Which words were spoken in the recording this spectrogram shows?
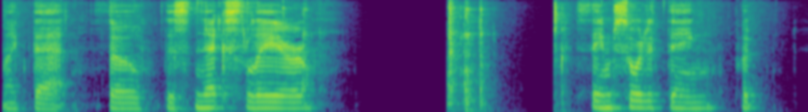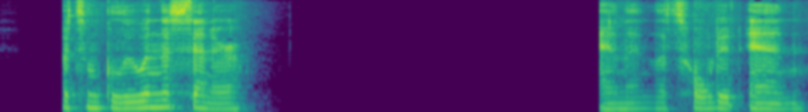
like that. So this next layer, same sort of thing. Put, put some glue in the center. And then let's hold it in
